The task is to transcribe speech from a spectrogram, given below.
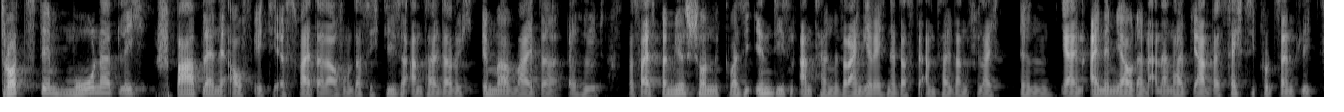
trotzdem monatlich Sparpläne auf ETFs weiterlaufen und dass sich dieser Anteil dadurch immer weiter erhöht. Das heißt, bei mir ist schon quasi in diesen Anteil mit reingerechnet, dass der Anteil dann vielleicht in, ja, in einem Jahr oder in anderthalb Jahren bei 60 Prozent liegt,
